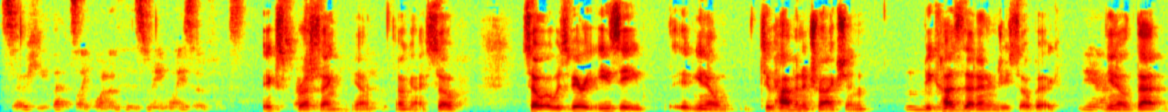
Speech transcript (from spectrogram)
So he that's like one of his main ways of ex- expressing yeah okay so so it was very easy you know to have an attraction. Mhm. because that energy's so big yeah, you know that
